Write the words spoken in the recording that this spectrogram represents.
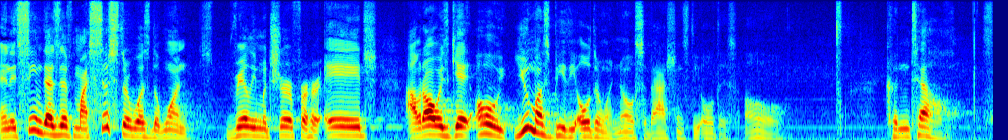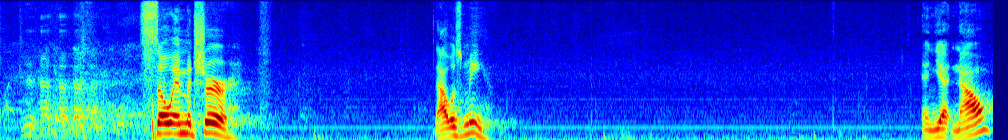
And it seemed as if my sister was the one, really mature for her age. I would always get, oh, you must be the older one. No, Sebastien's the oldest. Oh, couldn't tell. So immature. That was me. And yet now,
